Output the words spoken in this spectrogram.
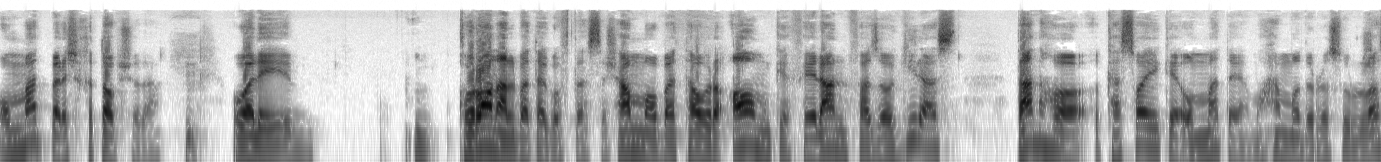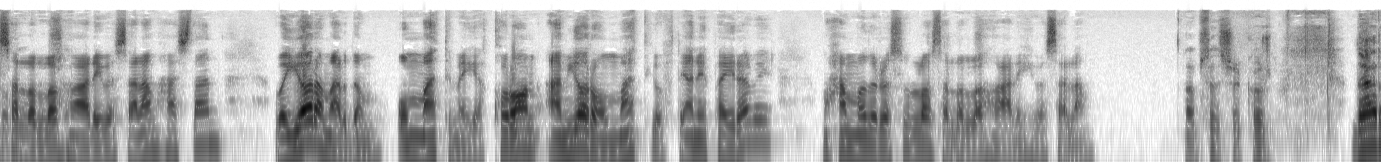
امت برش خطاب شده. ولی قرآن البته گفته استش اما به طور عام که فعلا فضاگیر است تنها کسایی که امت محمد رسول الله صلی الله علیه و سلم هستند و یار مردم امت میگه. قرآن امیار امت گفته یعنی پیرو محمد رسول الله صلی الله علیه و سلم. بسیار شکر. در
